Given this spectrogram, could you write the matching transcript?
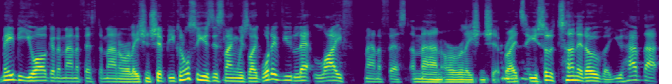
maybe you are going to manifest a man or a relationship. You can also use this language like, what if you let life manifest a man or a relationship, mm-hmm. right? So mm-hmm. you sort of turn it over. You have that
